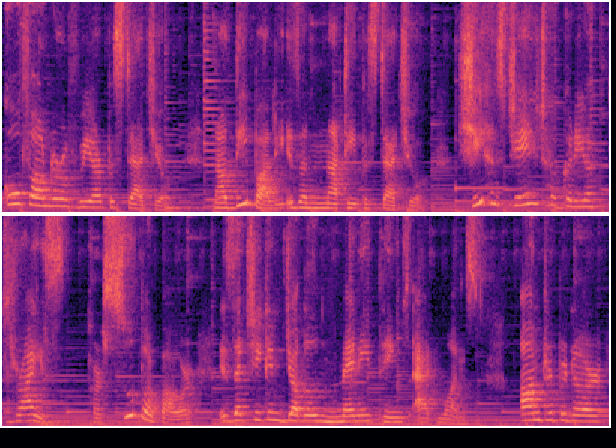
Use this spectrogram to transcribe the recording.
co founder of Are Pistachio. Now, Deepali is a nutty pistachio. She has changed her career thrice. Her superpower is that she can juggle many things at once entrepreneur,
